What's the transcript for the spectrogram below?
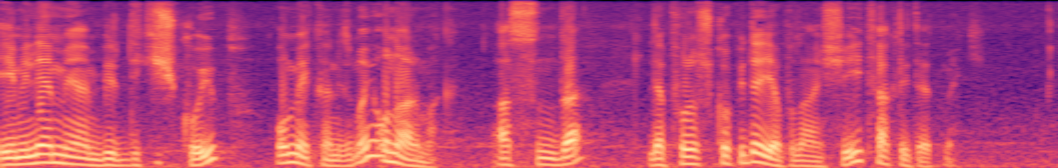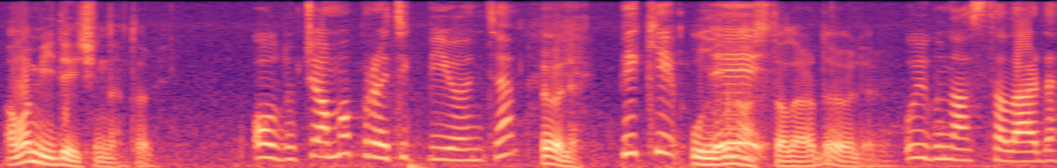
emilemeyen bir dikiş koyup o mekanizmayı onarmak. Aslında laparoskopide yapılan şeyi taklit etmek. Ama mide içinden tabii. Oldukça ama pratik bir yöntem. Öyle. Peki Uygun e, hastalarda öyle. uygun hastalarda.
